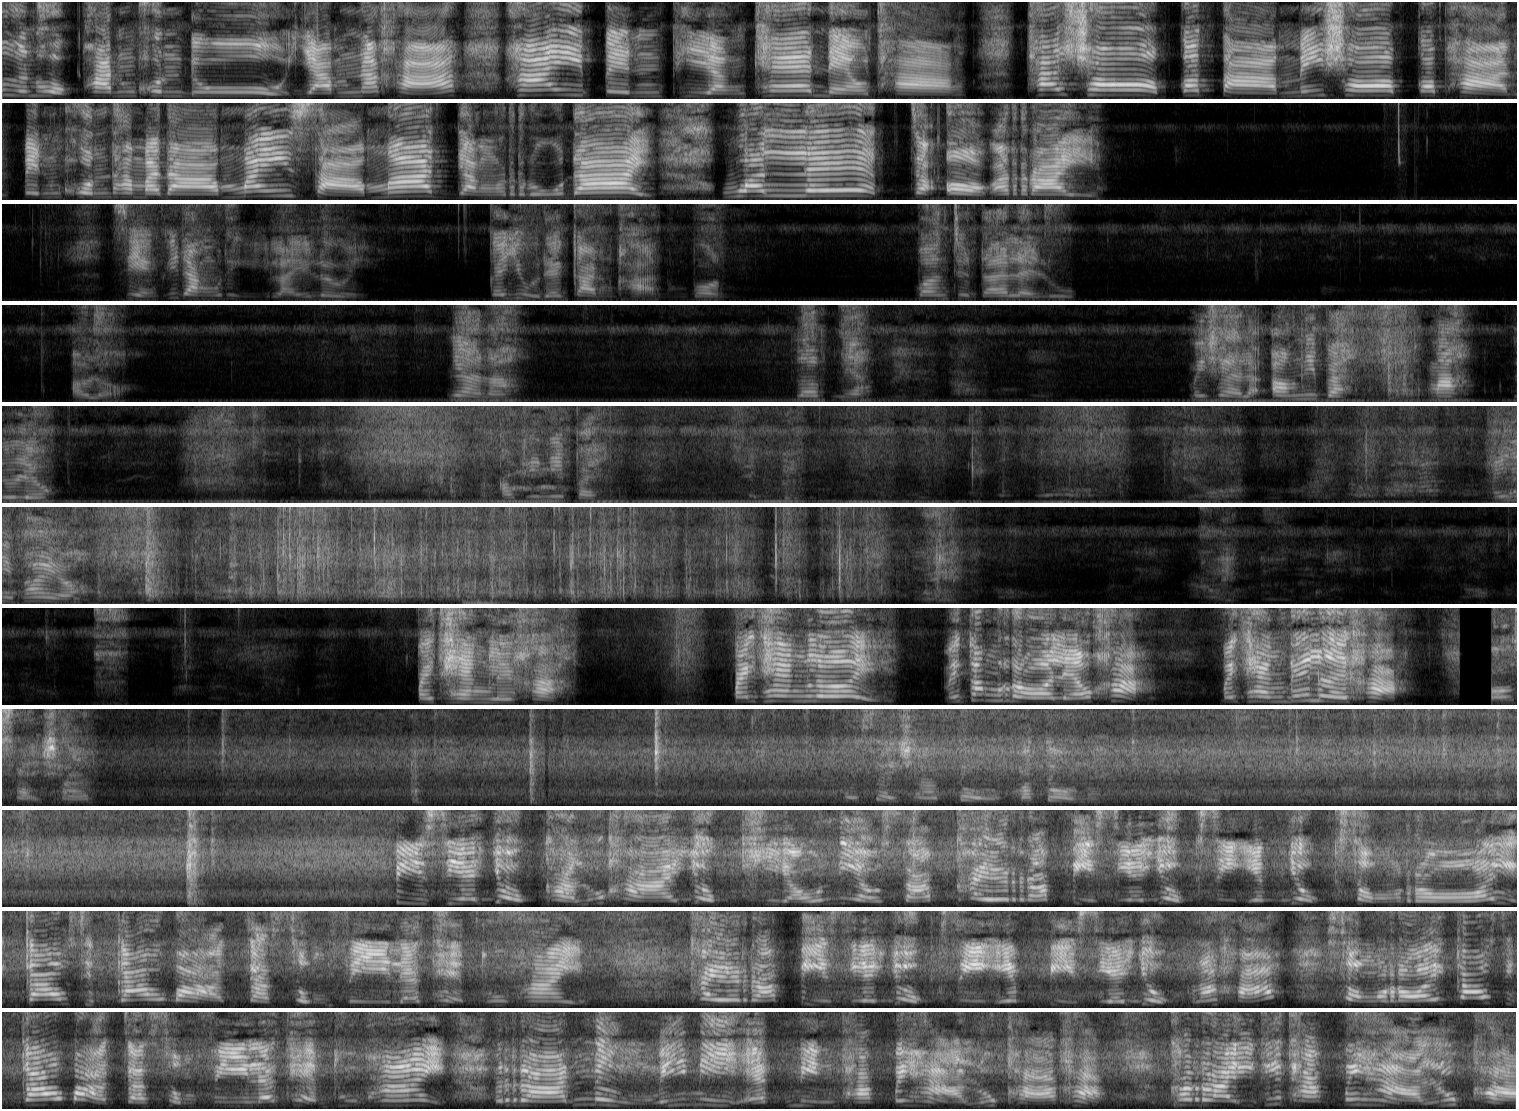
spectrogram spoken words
0 0 0 คนดู ย้ำนะคะ ให้เป็นเพียงแค่แนวทาง ถ้าชอบก็ตามไม่ชอบก็ผ่าน เป็นคนธรรมดาไม่สามารถยังรู้ได้ว่าเลขจะออกอะไร เสียงพี่ดังมาถึงอีไลฟ์เลย ก็อยู่ด้วยกันค่ะน้องบอลบอลจุดได้อะไรลูก เอาเหรอ เนี่ยนะ รอบเนี้ย ไม่ใช่แล้ว เอานี่ไป มา เร็วๆ เอาที่นี่ไป ให้หยิบให้เหรอไปแทงเลยค่ะ ไปแทงเลย ไม่ต้องรอแล้วค่ะ ไปแทงได้เลยค่ะ เอาสายชาร์จขอสายชาร์จต่อมาต่อหน่อยปีเสียหยกค่ะลูกค้าหยกเขียวเหนียวซับใครรับปีเสียหยก CF หยก 299 บาท จัดส่งฟรีและแถมทูปให้ ใครรับปีเสียหยก CF ปีเสียหยกนะคะ 299 บาท จัดส่งฟรีและแถมทูปให้ ร้านหนึ่งไม่มีแอดมินทักไปหาลูกค้าค่ะ ใครที่ทักไปหาลูกค้า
